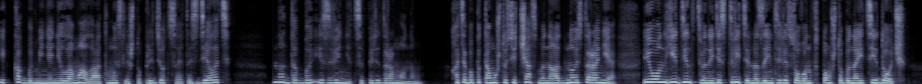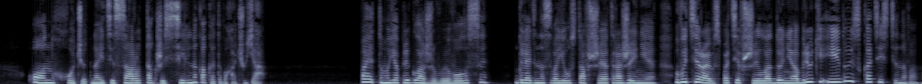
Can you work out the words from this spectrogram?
И как бы меня не ломало от мысли, что придется это сделать, надо бы извиниться перед Рамоном хотя бы потому, что сейчас мы на одной стороне, и он единственный действительно заинтересован в том, чтобы найти дочь. Он хочет найти Сару так же сильно, как этого хочу я. Поэтому я приглаживаю волосы, глядя на свое уставшее отражение, вытираю вспотевшие ладони о брюки и иду искать истинного.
